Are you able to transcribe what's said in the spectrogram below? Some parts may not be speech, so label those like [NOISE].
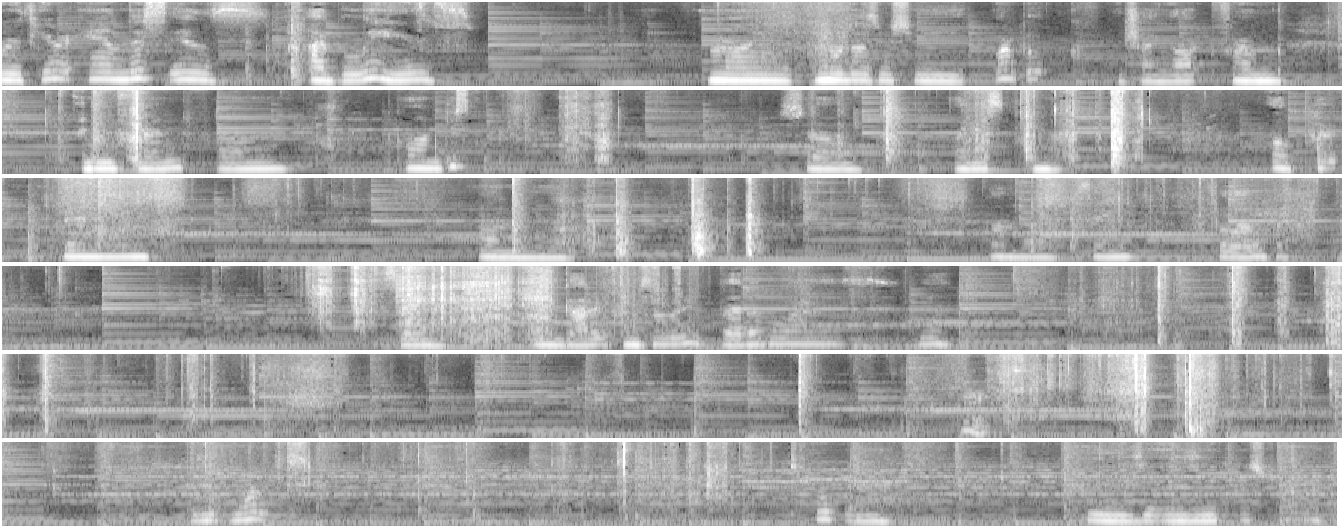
Ruth here, and this is, I believe, my Mo Dao Zu Shi art book, which I got from a new friend from on Discord. So, I guess um, I'll put their name on the from somebody, but otherwise, yeah. Alright. Does it want to open? Is it easy question?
